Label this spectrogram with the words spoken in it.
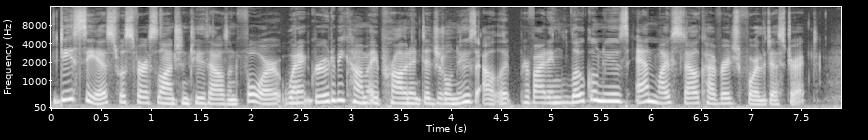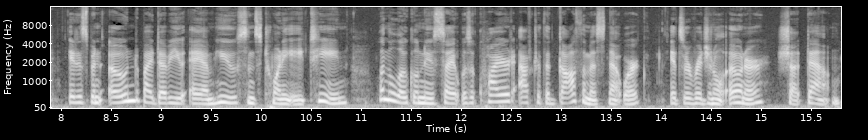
DCist was first launched in 2004 when it grew to become a prominent digital news outlet providing local news and lifestyle coverage for the district. It has been owned by WAMU since 2018 when the local news site was acquired after the Gothamist network, its original owner, shut down.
